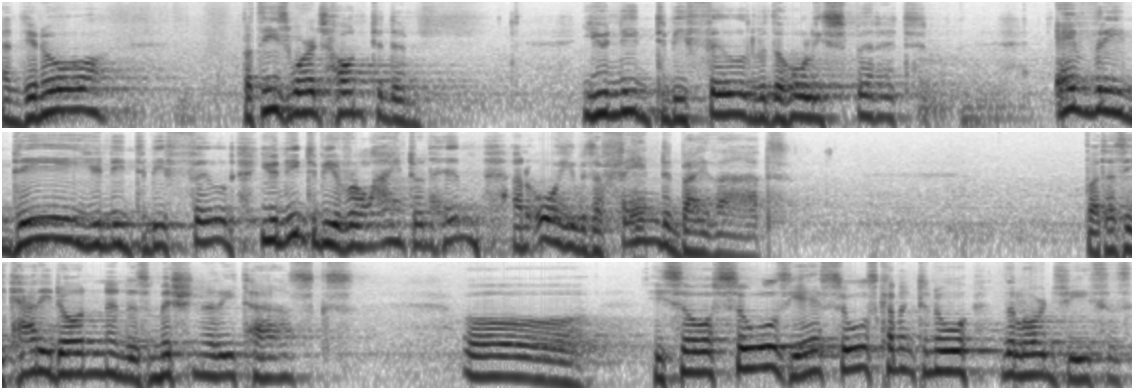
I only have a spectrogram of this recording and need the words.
And you know, but these words haunted him. You need to be filled with the Holy Spirit. Every day you need to be filled. You need to be reliant on Him. And oh, he was offended by that. But as he carried on in his missionary tasks, oh, he saw souls, yes, souls coming to know the Lord Jesus.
